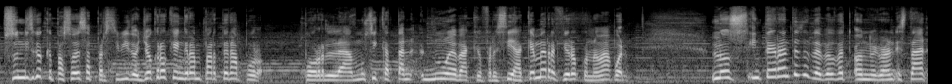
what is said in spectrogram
pues, un disco que pasó desapercibido. Yo creo que en gran parte era por, por la música tan nueva que ofrecía. ¿A qué me refiero con nueva? Bueno, los integrantes de The Velvet Underground están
